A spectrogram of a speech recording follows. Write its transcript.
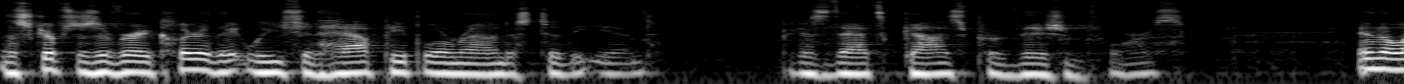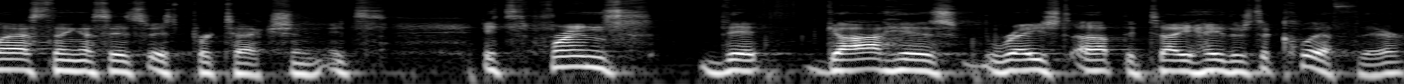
The scriptures are very clear that we should have people around us to the end because that's God's provision for us. And the last thing I say is it's protection. It's, it's friends that God has raised up to tell you, hey, there's a cliff there.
